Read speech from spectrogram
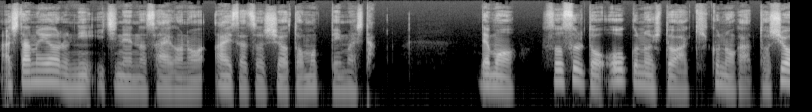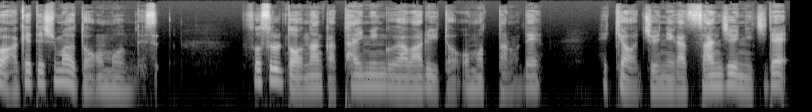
明日の夜に1年の最後の挨拶をしようと思っていました。でも、そうすると多くの人は聞くのが年を明けてしまうと思うんです。そうするとなんかタイミングが悪いと思ったので、今日12月30日で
